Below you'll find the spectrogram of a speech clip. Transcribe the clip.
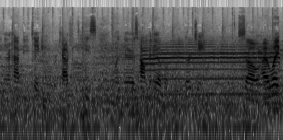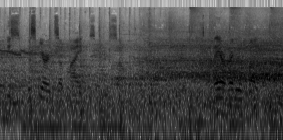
And they're happy taking over casualties when there's how many of them? 13. So I like these the spirits of my soldiers, so they are ready to fight.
